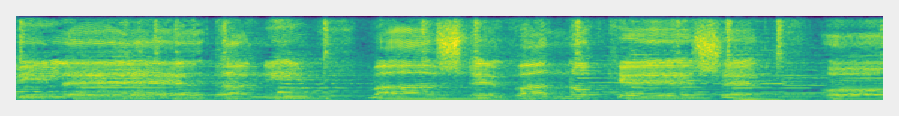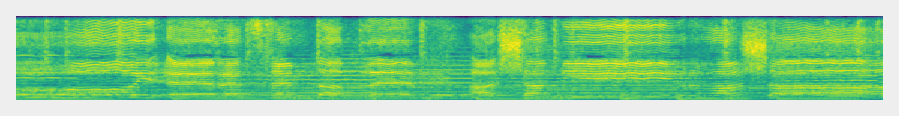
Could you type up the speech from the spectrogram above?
וילתנים, משאבה נוקשת, אוי ארץ חמדת לב, השמיר השעיר,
